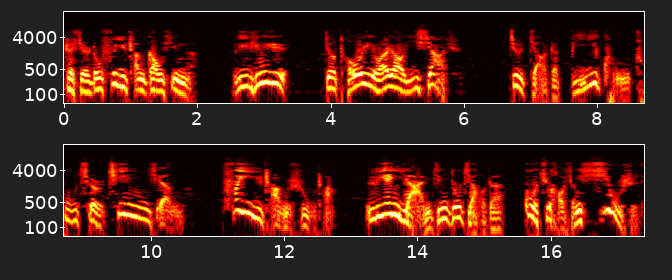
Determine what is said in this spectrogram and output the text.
这些人都非常高兴啊。李廷玉就头一丸药一下去，就觉着鼻孔出气儿清香啊，非常舒畅。连眼睛都觉着过去好像锈似的，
